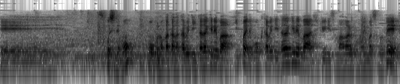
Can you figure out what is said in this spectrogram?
えー、少しでも多くの方が食べていただければ、一杯でも多く食べていただければ、自給率も上がると思いますので、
